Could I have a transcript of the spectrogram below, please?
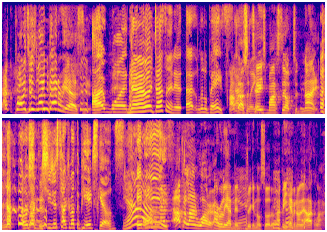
I could probably taste like battery acid. I want. No, it doesn't. It, a little base. I'm about actually. to taste myself tonight. Can we Oh, she, she just talked about the pH scales. Yeah. It is. Alkaline water. I really haven't been drinking no soda. I be heavy on the alkaline.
